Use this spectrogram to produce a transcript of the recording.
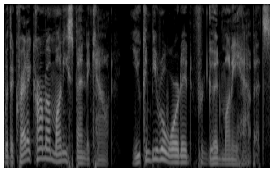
With the Credit Karma Money Spend account, you can be rewarded for good money habits.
